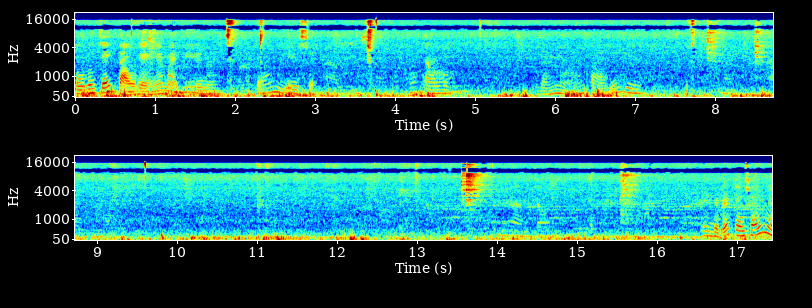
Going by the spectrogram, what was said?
Cô nó cháy tàu hè nghe mày chị nè. Có gì sẽ có ai đã nở tàu rất nhiều chỉ còn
